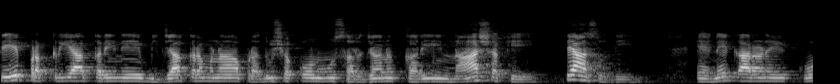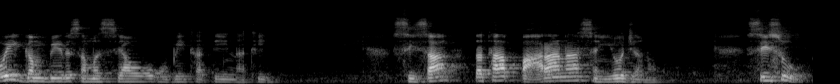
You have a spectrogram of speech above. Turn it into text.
તે પ્રક્રિયા કરીને બીજા ક્રમના પ્રદૂષકોનું સર્જન કરી ના શકે ત્યાં સુધી એને કારણે કોઈ ગંભીર સમસ્યાઓ ઊભી થતી નથી. સીસા તથા પારાના સંયોજનો. સીસુ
